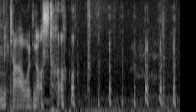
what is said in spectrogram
My car would not stop.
